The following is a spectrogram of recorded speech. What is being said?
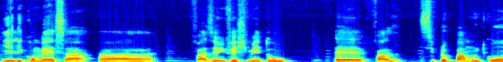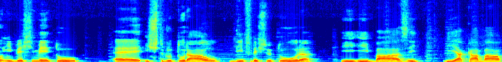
e ele começa a fazer o investimento é, faz, se preocupar muito com investimento é, estrutural de infraestrutura e, e, base e acaba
